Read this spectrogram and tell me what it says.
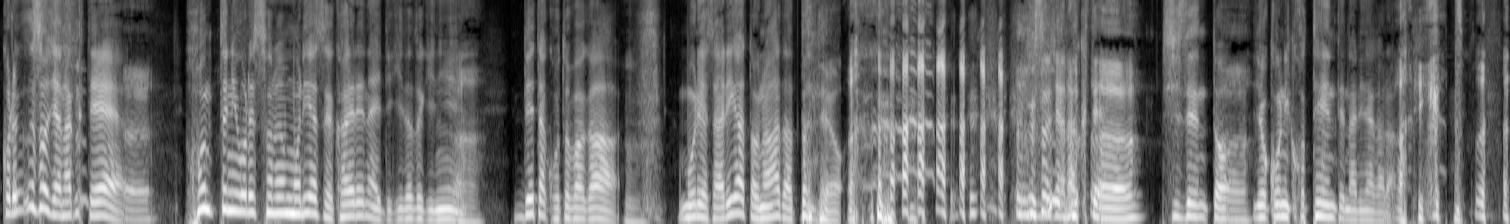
これ嘘じゃなくて、うん。本当に俺その森保が帰れないって聞いた時に、あ出た言葉が、うん。森保ありがとうな、だったんだよ。嘘じゃなくて、うん。自然と横にコテンってなりながら。ありがとう。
